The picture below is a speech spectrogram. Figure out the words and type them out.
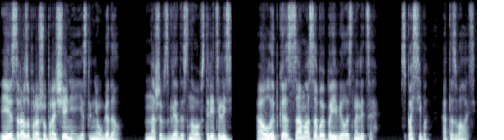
И сразу прошу прощения, если не угадал. Наши взгляды снова встретились, а улыбка сама собой появилась на лице. «Спасибо», — отозвалась.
